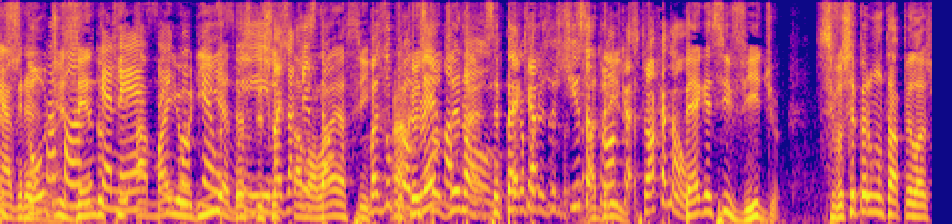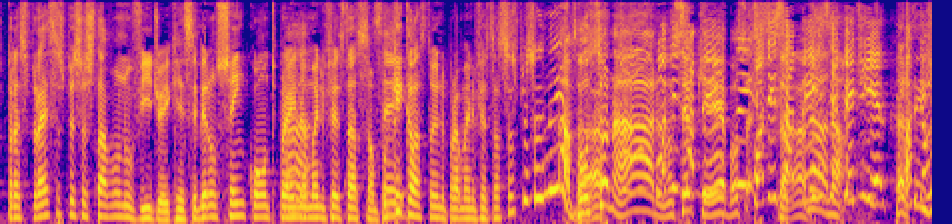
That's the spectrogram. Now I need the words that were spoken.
não a grana. estou Tá falando dizendo que é que, a maioria das pessoas que estavam lá é assim. mas o O que eu problema, estou é, Paulo, você pega, é que a por exemplo, justiça troca não. Pega esse vídeo. Se você perguntar para essas pessoas que estavam no vídeo aí, que receberam 100 conto para ir Ah, na manifestação, por sei. que, que elas estão indo para a manifestação? As pessoas nem Ah. Bolsonaro, não Podem sei o saber, quê. Bolso- podem saber Não, não. receber dinheiro. Pera, tem gente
